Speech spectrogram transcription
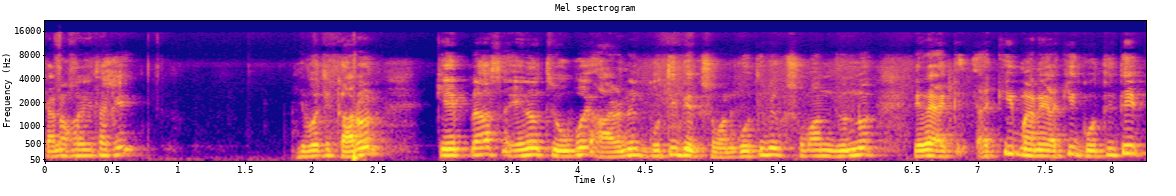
কেন হয়ে থাকে? যে বলছি? কারণ কে প্লাস এনও থ্রি উভয় আয়নের গতিবেগ সমান। গতিবেগ সমান জন্য এরা এক- একই মানে একই গতিতে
